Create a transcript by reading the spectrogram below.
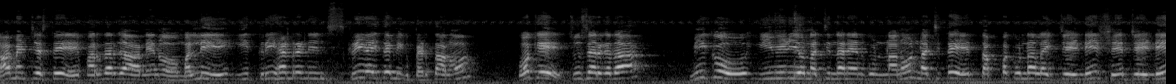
కామెంట్ చేస్తే ఫర్దర్గా నేను మళ్ళీ ఈ త్రీ హండ్రెడ్ ఇంచ్ స్క్రీన్ అయితే మీకు పెడతాను. ఓకే చూశారు కదా? మీకు ఈ వీడియో నచ్చిందని అనుకుంటున్నాను. నచ్చితే తప్పకుండా లైక్ చేయండి షేర్ చేయండి.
